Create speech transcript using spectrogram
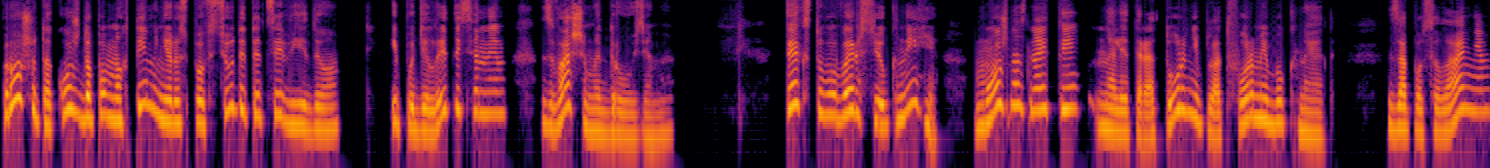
Прошу також допомогти мені розповсюдити це відео і поділитися ним з вашими друзями. Текстову версію книги можна знайти на літературній платформі Букнет за посиланням,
